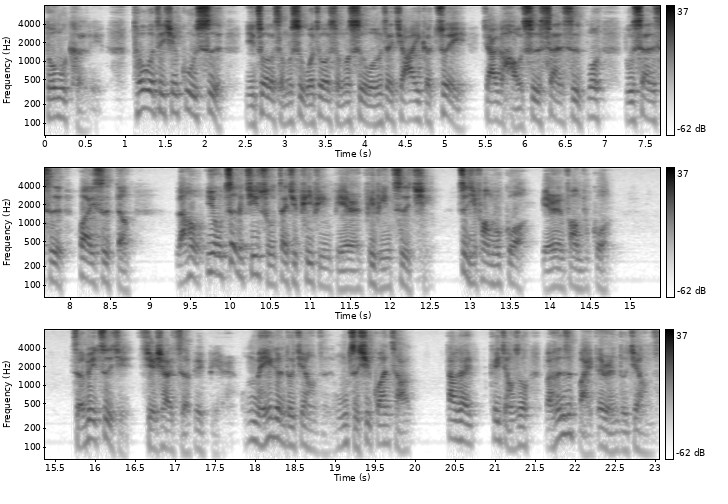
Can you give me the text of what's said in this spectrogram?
多么可怜！通过这些故事，你做了什么事，我做了什么事，我们再加一个罪，加个好事、善事、不不善事、坏事等，然后用这个基础再去批评别人、批评自己，自己放不过，别人放不过，责备自己，接下来责备别人。我们每一个人都这样子。我们仔细观察。大概可以讲说，百分之百的人都这样子。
